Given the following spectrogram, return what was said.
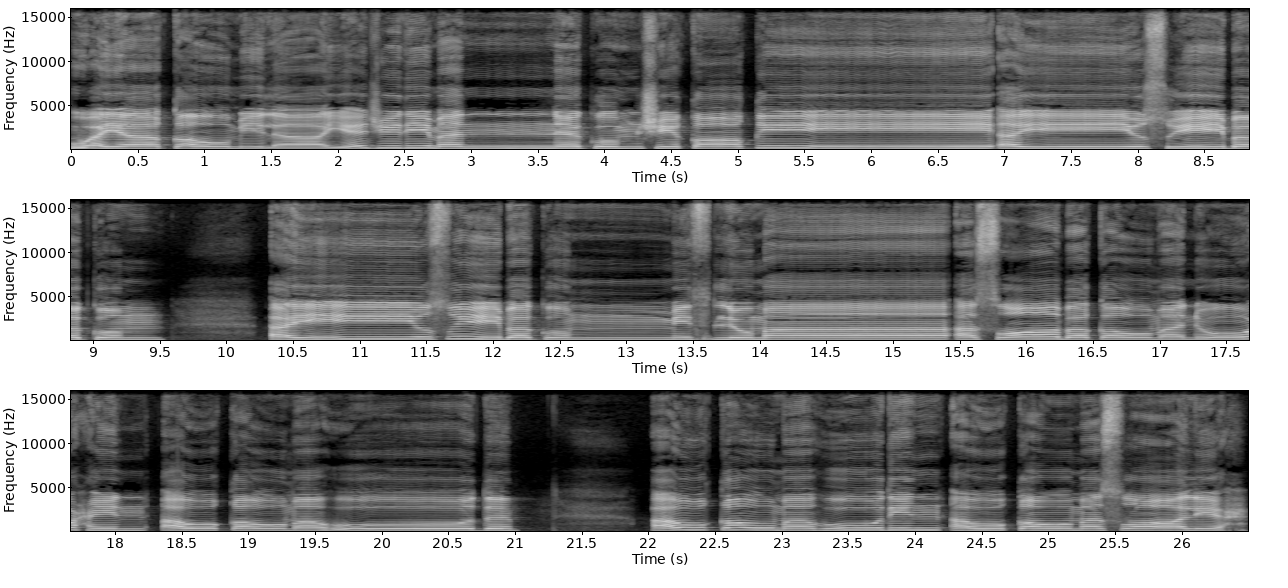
ويا قوم لا يجرمنكم شقاقي أن يصيبكم أن يصيبكم مثل ما أصاب قوم نوح أو قوم هود أو قوم هود أو قوم صالح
